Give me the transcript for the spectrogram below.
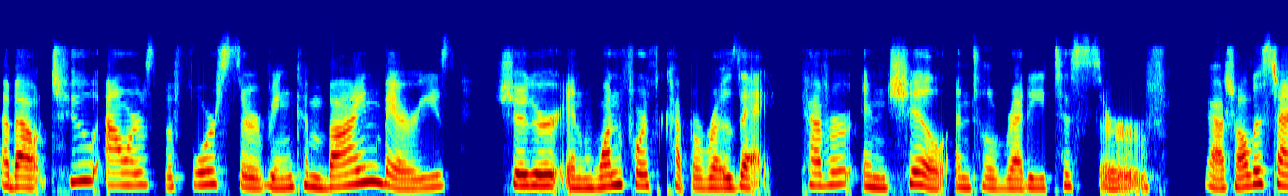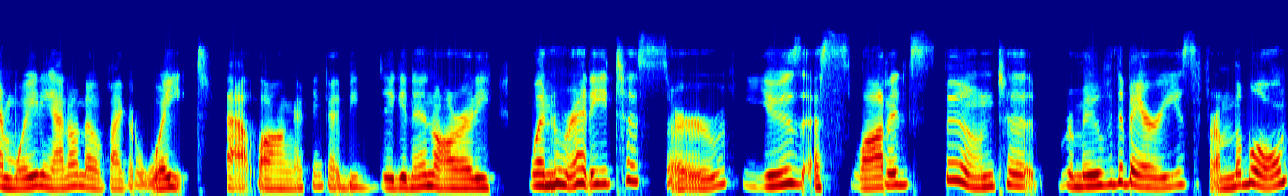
About two hours before serving, combine berries, sugar, and one fourth cup of rosé. Cover and chill until ready to serve. Gosh, all this time waiting, I don't know if I could wait that long. I think I'd be digging in already. When ready to serve, use a slotted spoon to remove the berries from the bowl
